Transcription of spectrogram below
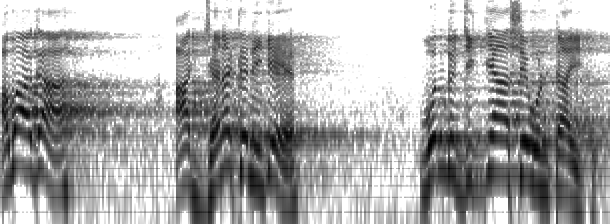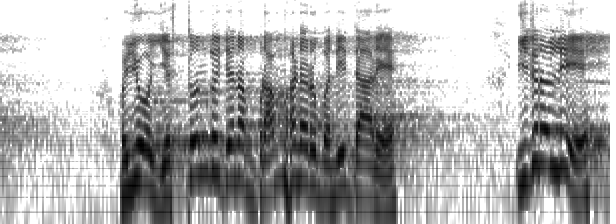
ಅವಾಗ ಆ ಜನಕನಿಗೆ ಒಂದು ಜಿಜ್ಞಾಸೆ ಉಂಟಾಯಿತು. ಅಯ್ಯೋ, ಎಷ್ಟೊಂದು ಜನ ಬ್ರಾಹ್ಮಣರು ಬಂದಿದ್ದಾರೆ. ಇದರಲ್ಲಿ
